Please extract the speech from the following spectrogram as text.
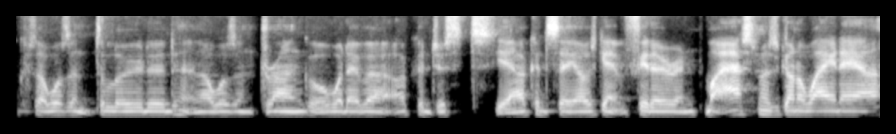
Because i wasn't deluded and i wasn't drunk or whatever. I could just yeah i could see i was getting fit fitter and my asthma's gone away now.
